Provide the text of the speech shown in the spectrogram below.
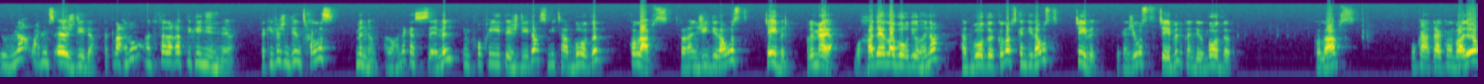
وهنا واحد المساله جديده كتلاحظوا هاد الفراغات اللي كاينين هنا فكيفاش ندير نتخلص منهم alors هنا كنستعمل une propriété جديده سميتها border-collapse فغنجي نديرها وسط table قولوا معايا واخا داير la bordure هنا هاد border-collapse كنديرها وسط table فكنجي وسط ال table وكندير border-collapse وكنعطي comme valeur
